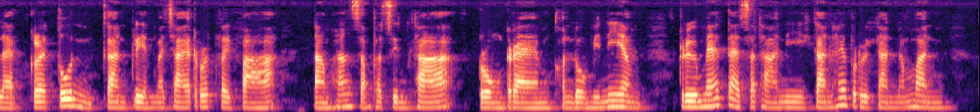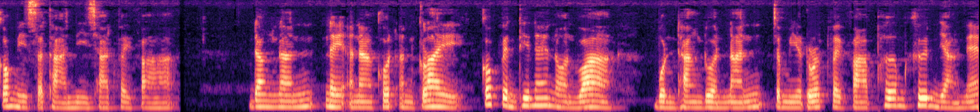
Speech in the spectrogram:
และกระตุ้นการเปลี่ยนมาใช้รถไฟฟ้า ตามห้างสรรพสินค้า โรงแรม คอนโดมิเนียม หรือแม้แต่สถานีการให้บริการน้ำมัน ก็มีสถานีชาร์จไฟฟ้า ดังนั้นในอนาคตอันใกล้ก็เป็นที่แน่นอนว่า บนทางด่วนนั้นจะมีรถไฟฟ้าเพิ่มขึ้นอย่างแน่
